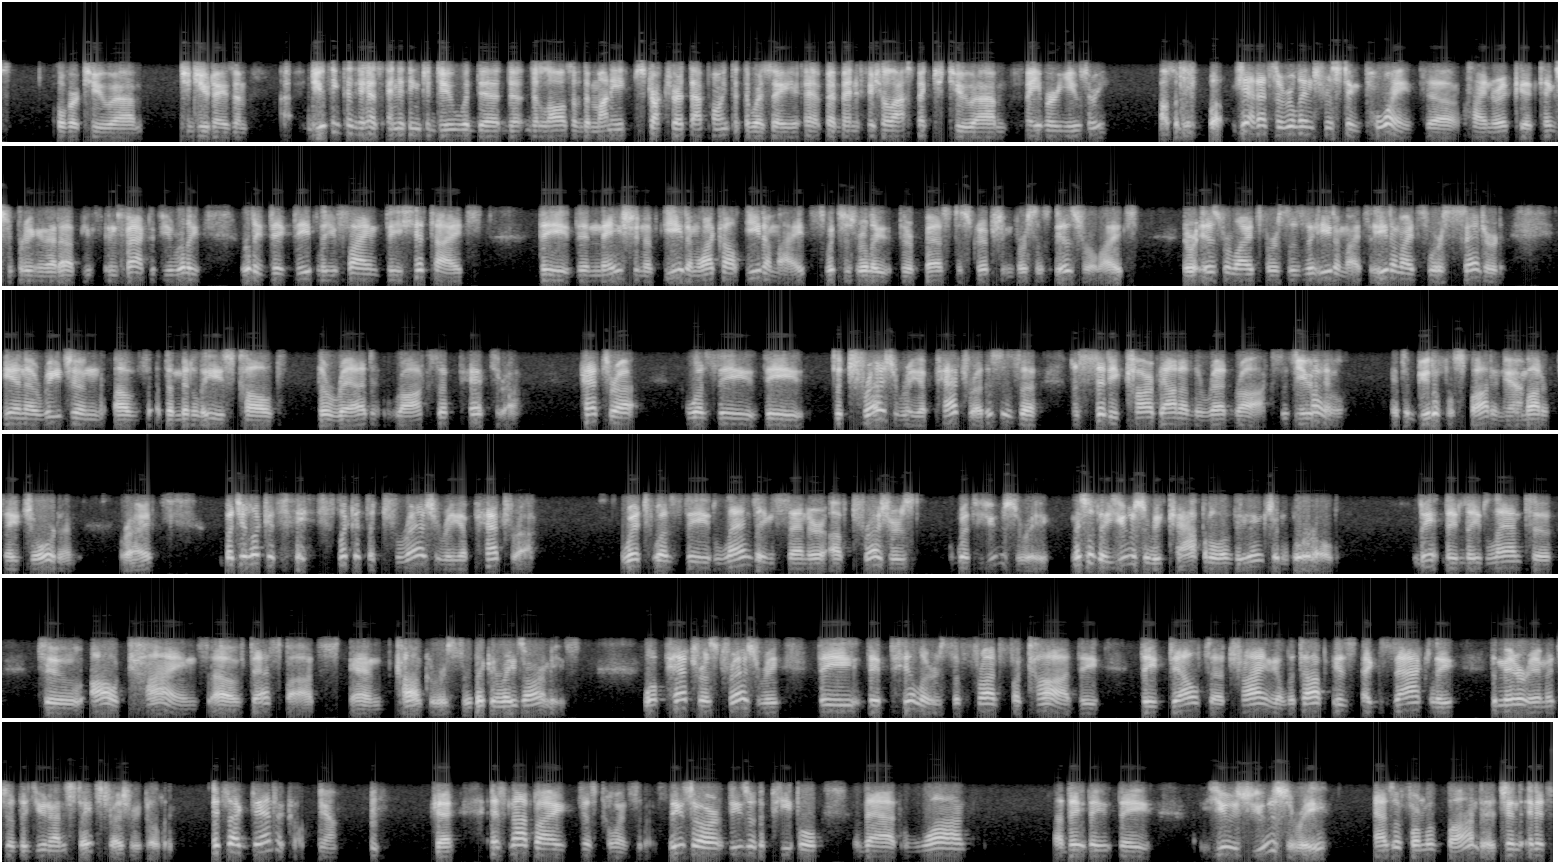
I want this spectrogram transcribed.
over to uh, to Judaism, uh, do you think that it has anything to do with the, the, the, laws of the money structure at that point? That there was a, a beneficial aspect to um, favor usury? Possibly. Well, yeah, that's a really interesting point, uh, Heinrich. Uh, thanks for bringing that up. In fact, if you really, really dig deeply, you find the Hittites the the nation of Edom, what I call Edomites, which is really their best description versus Israelites. There were Israelites versus the Edomites. The Edomites were centered in a region of the Middle East called the Red Rocks of Petra. Petra was the the the treasury of Petra. This is a the city carved out of the Red Rocks. It's beautiful. it's a beautiful spot in yeah. modern day Jordan, right? But you look at the, look at the treasury of Petra, which was the lending center of treasures with usury. This is the usury capital of the ancient world. They they, they lend to to all kinds of despots and conquerors so they can raise armies. Well, Petra's treasury, the the pillars, the front facade, the the delta triangle, the top is exactly the mirror image of the United States Treasury building. It's identical. Yeah. okay. It's not by just coincidence. These are these are the people that want uh, they they they use usury as a form of bondage, and and it's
